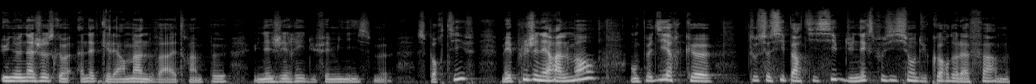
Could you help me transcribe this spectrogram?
Une nageuse comme Annette Kellerman va être un peu une égérie du féminisme sportif, mais plus généralement, on peut dire que tout ceci participe d'une exposition du corps de la femme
